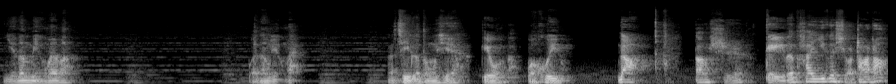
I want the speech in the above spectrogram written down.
你能明白吗？我能明白。那这个东西给我吧，我会用。那当时给了他一个小炸炸，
